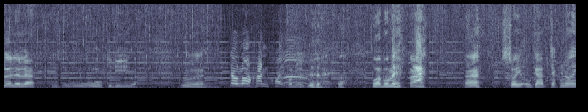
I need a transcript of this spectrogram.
อนั่นแหละโอ้โหกี่ดีว่ะเพื่อนเจ้าล่อขั้นข่อยบ่นี่ว่าบ่แม่นไปฮะซอยโอกาสจักหน่อย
